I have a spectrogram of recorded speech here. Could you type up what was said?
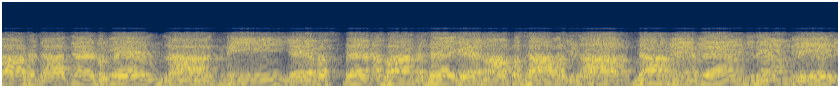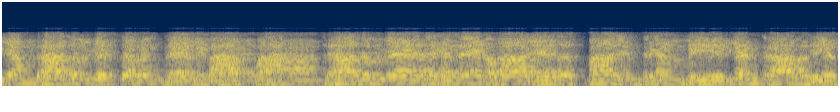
बाषुजातेषु वेन्द्राग्नी एव स्वेन भागधेयेनोपधावजिताभ्यामेवेन्द्रियम् वीर्यम् भ्रातुर्यश्च वृङ्गे विभात्मनः भ्रातुर्येण जगते भवानेतस्म तस्मादिन्द्रियम् वीर्यम् ग्रामधियः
